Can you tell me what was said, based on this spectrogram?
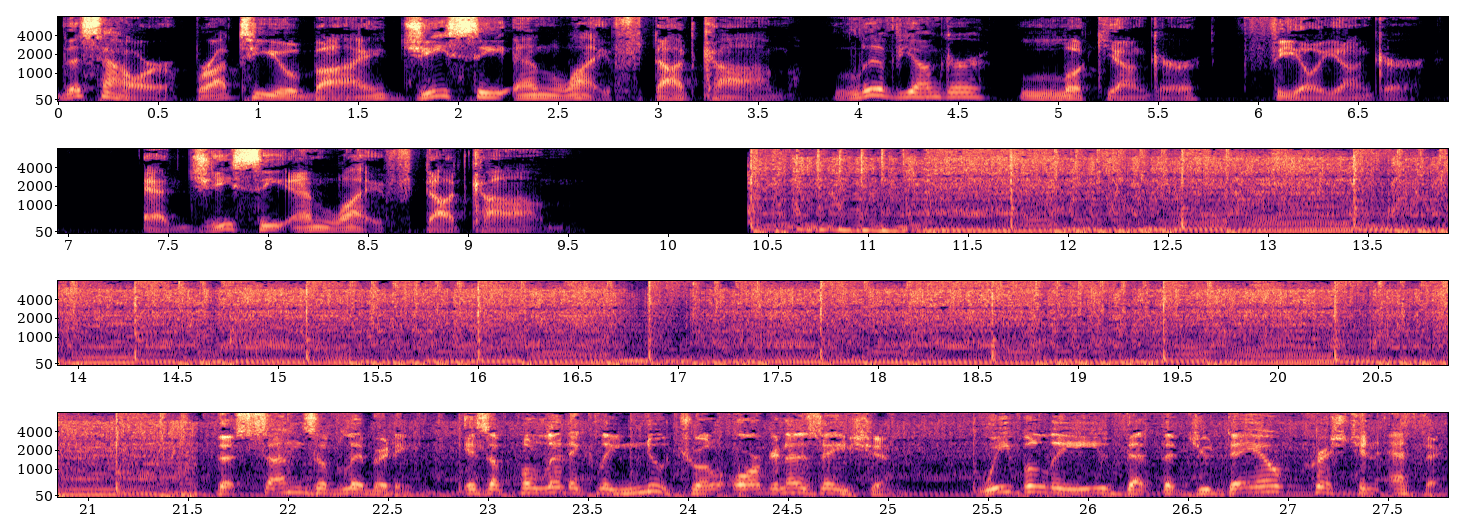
This hour brought to you by GCNLife.com. Live younger, look younger, feel younger at GCNLife.com. The Sons of Liberty is a politically neutral organization. We believe that the Judeo Christian ethic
